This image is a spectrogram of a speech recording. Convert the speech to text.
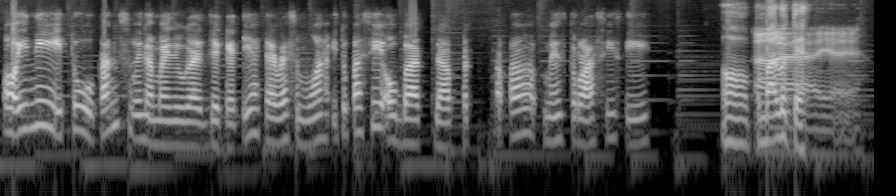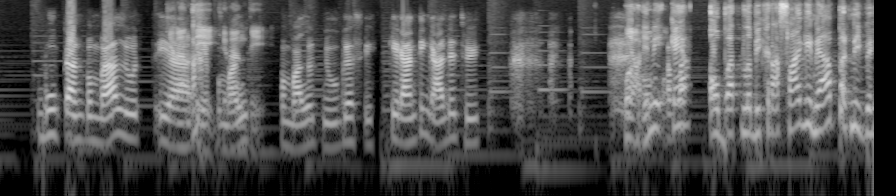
Oh ini itu kan sebenarnya namanya juga JKT ya cewek semua itu pasti obat dapet apa menstruasi sih Oh pembalut ya? Ah, iya, iya. bukan pembalut iya Kiranti, iya, pembalut kiranti. pembalut juga sih kiranti nggak ada cuy Wah Ya, ini apa? kayak obat lebih keras lagi nih apa nih be?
